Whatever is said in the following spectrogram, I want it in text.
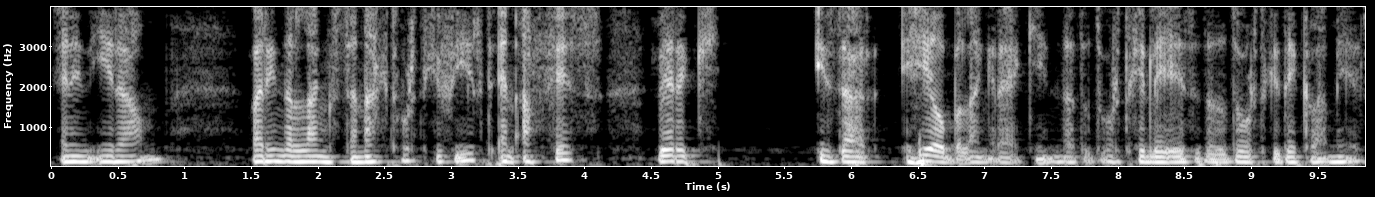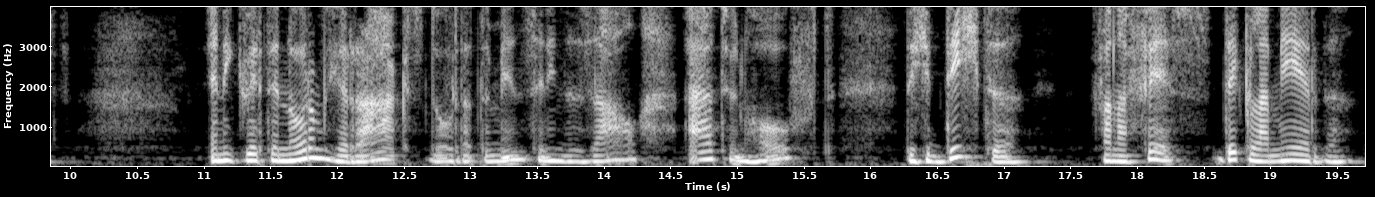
en in Iran, waarin de langste nacht wordt gevierd. En Hafez werk is daar heel belangrijk in, dat het wordt gelezen, dat het wordt gedeclameerd. En ik werd enorm geraakt doordat de mensen in de zaal uit hun hoofd de gedichten van Hafez declameerden.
